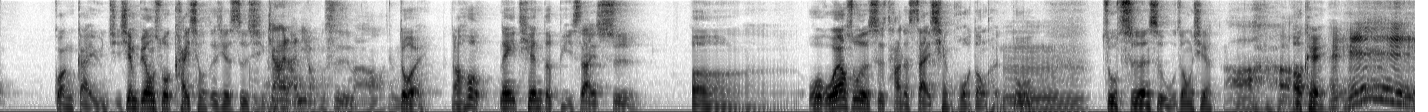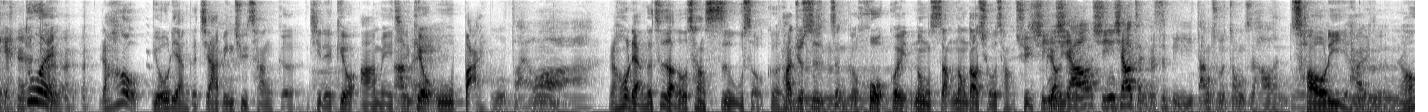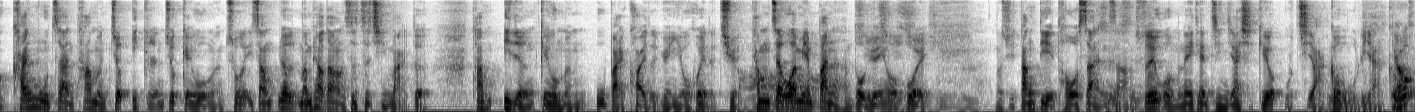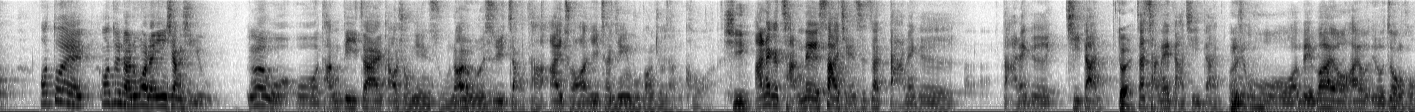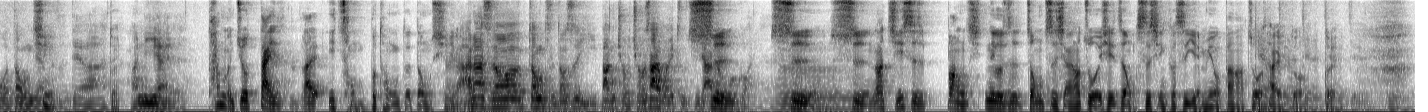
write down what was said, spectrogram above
灌溉云集，先不用说开球这件事情，嘉南勇士嘛？对，然后那一天的比赛是呃。我我要说的是，他的赛前活动很多，主持人是吴宗宪啊，OK，嘿嘿，对，然后有两个嘉宾去唱歌，记得给我阿妹，一个阿妹叫伍佰，五百哇，然后两个至少都唱四五首歌，他就是整个货柜弄上弄到球场去行，销行销整个是比当初的中职好很多。超厉害的。然后开幕战他们就一个人就给我们除了一张，那门票当然是自己买的，他们一人给我们五百块的原油会的券，他们在外面办了很多原油会，我去当地偷散上，所以我们那天真正是叫有加购有利啊购。有，我对我对南鲁湾的印象是，因为我我堂弟在高雄念书，然后有一次去找他，爱传他去澄清湖棒球场看啊，是啊那个场内赛前是在打那个打那个鸡蛋，对在场内打鸡蛋，我就说哇美拜哦，还有有这种活动这样子，对吧？对，蛮厉害的。他们就带来一种不同的东西啊，那时候中职都是以棒球球赛为主，其他都是不管的。嗯是是，那即使棒那个是中职想要做一些这种事情，可是也没有办法做太多。对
